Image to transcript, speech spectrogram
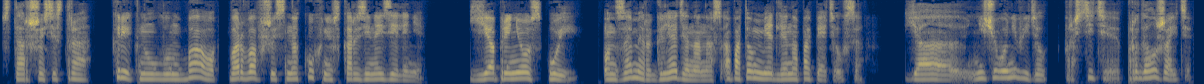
«Старшая сестра», — крикнул Лун Бао, ворвавшись на кухню с корзиной зелени. «Я принес...» Ой, он замер, глядя на нас, а потом медленно попятился. «Я ничего не видел. Простите, продолжайте».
